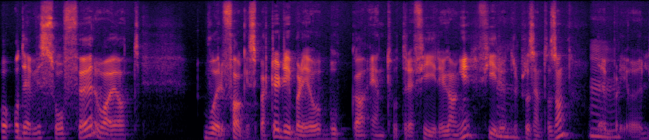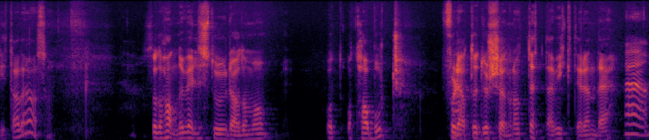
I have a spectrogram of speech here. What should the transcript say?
Og, og det vi så før, var jo at våre fageksperter de ble jo booka 1, 2, 3, 4 ganger. 400% og sånn. Det blir jo litt av det, altså. Så det handler i veldig stor grad om å, å, å ta bort. Fordi at du skjønner at dette er viktigere enn det. Ja, ja.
